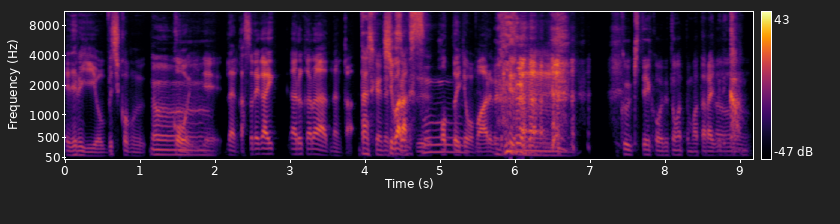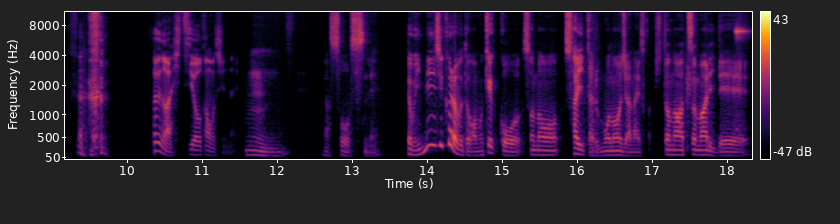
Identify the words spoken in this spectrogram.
エネルギーをぶち込むに行為で、なんかそれがあるからなんか確かにしばらくほっといても回るみたいな。空気抵抗で止まってまたライブでカンそういうのは必要かもしれない。うん。いやそうですね。でもイメージクラブとかも結構その最たるものじゃないですか。人の集まりで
